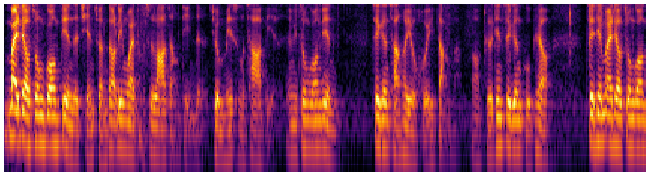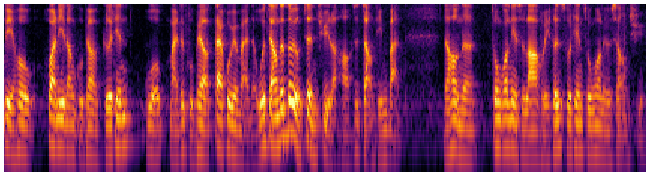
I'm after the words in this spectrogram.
卖掉中光电的钱转到另外一档是拉涨停的，就没什么差别了。因为中光电这根长黑有回档嘛，啊，隔天这根股票，这天卖掉中光电以后换一档股票，隔天我买的股票带会员买的，我讲的都有证据了哈，是涨停板。然后呢，中光电是拉回，可是昨天中光电又上去，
